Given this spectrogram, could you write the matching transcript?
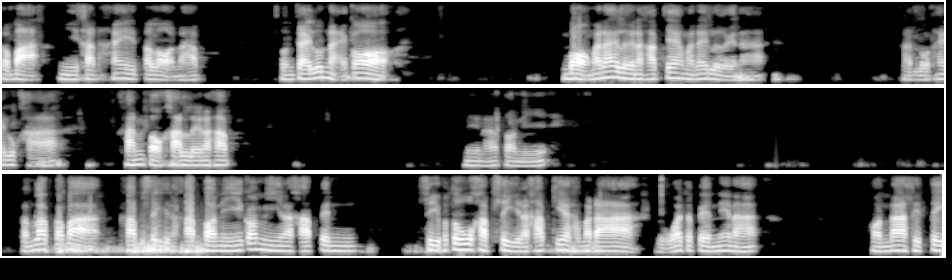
กระบะมีคัดให้ตลอดนะครับ สนใจรุ่นไหนก็ บอกมาได้เลยนะครับ แจ้งมาได้เลยนะฮะคัดรถให้ลูกค้า คันต่อคันเลยนะครับ นี่นะตอนนี้สำหรับกระบะขับสี่นะครับ ตอนนี้ก็มีนะครับ เป็นสี่ประตูขับสี่นะครับ เกียร์ธรรมดา หรือว่าจะเป็นนี่นะฮะ Honda City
